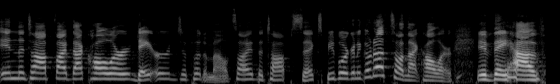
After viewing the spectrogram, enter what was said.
in the top five. That caller dared to put him outside the top six. People are going to go nuts on that caller if they have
